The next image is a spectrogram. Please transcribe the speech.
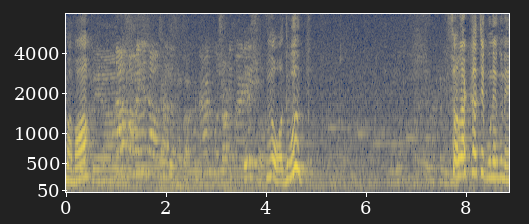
বাবা। অদ্ভুত। খাচ্ছে গুনে গুনে।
